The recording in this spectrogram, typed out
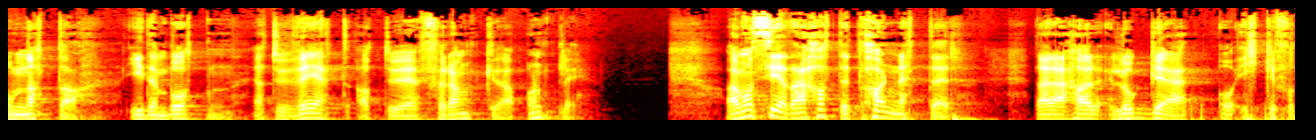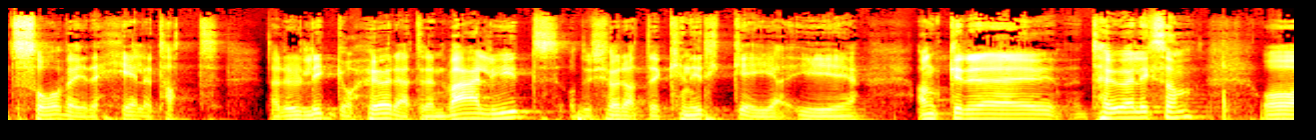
om natta i den båten, at du vet at du er forankra ordentlig. Og jeg må si at jeg har hatt et par netter der jeg har ligget og ikke fått sove i det hele tatt. Der du ligger og hører etter enhver lyd, og du hører at det knirker i, i ankertauet, liksom. Og,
